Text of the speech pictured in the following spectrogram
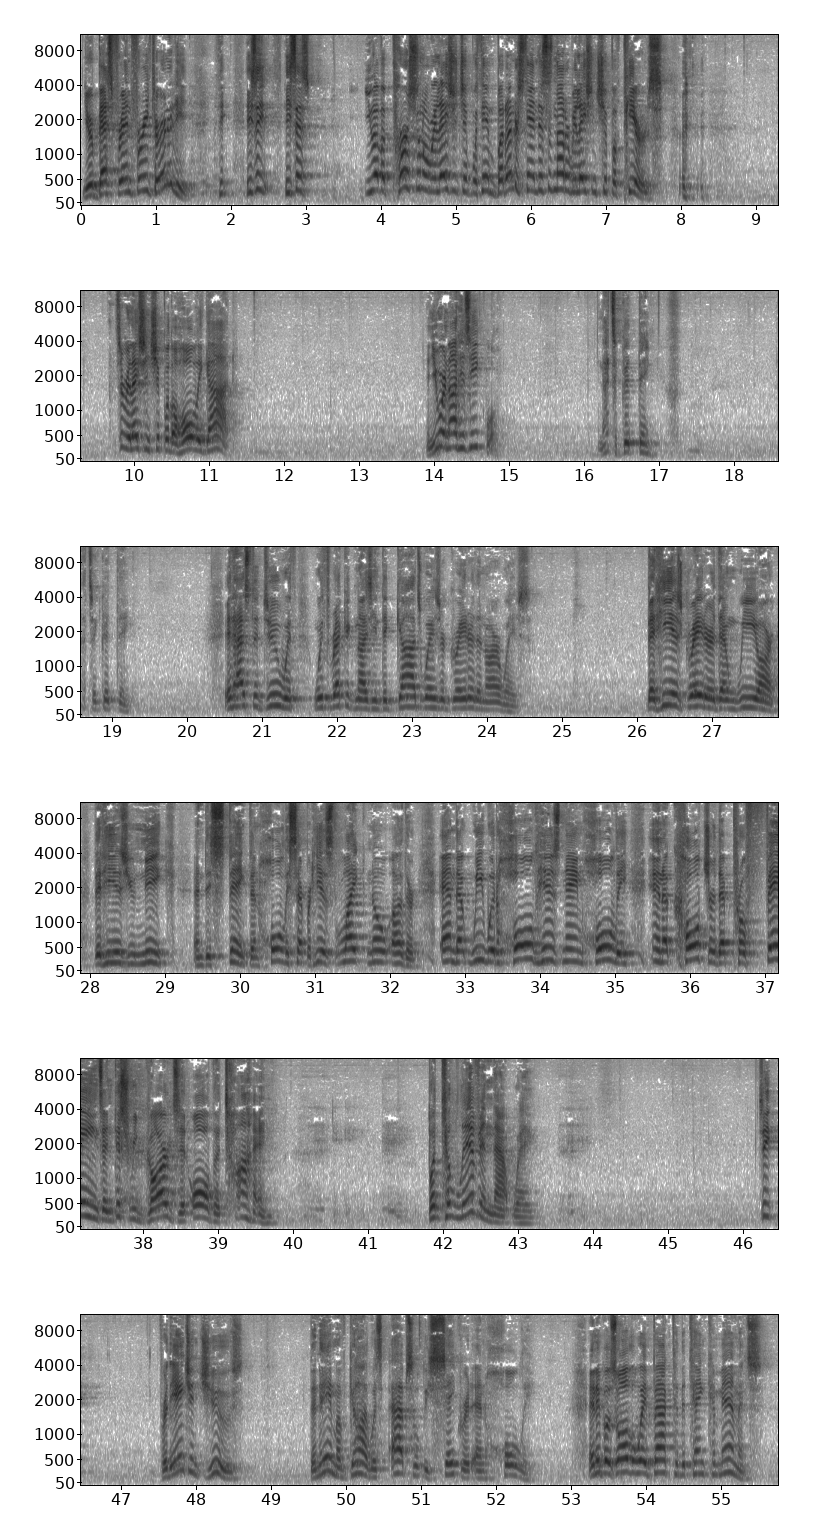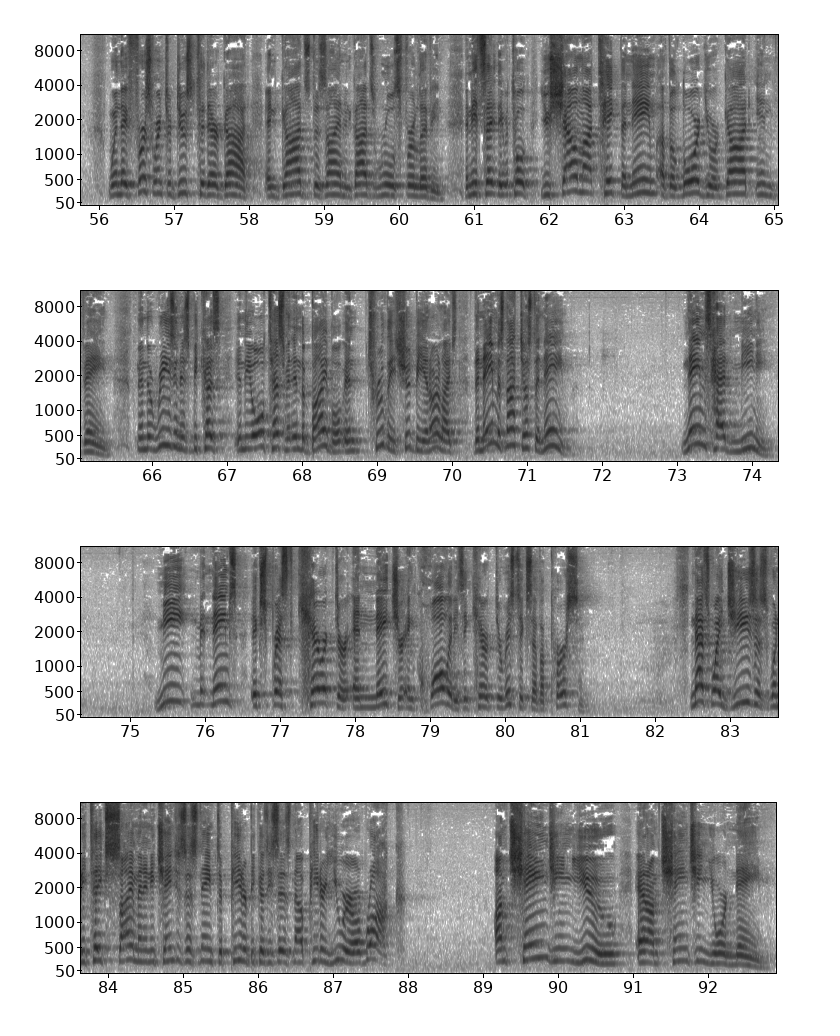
your best friend for eternity. He, he, he says, you have a personal relationship with him, but understand this is not a relationship of peers. it's a relationship with a holy God. And you are not his equal. And that's a good thing. That's a good thing. It has to do with, with recognizing that God's ways are greater than our ways that He is greater than we are, that He is unique and distinct and wholly separate. He is like no other. And that we would hold His name holy in a culture that profanes and disregards it all the time. But to live in that way. See, for the ancient Jews, the name of God was absolutely sacred and holy. And it goes all the way back to the Ten Commandments when they first were introduced to their God and God's design and God's rules for living. And he'd say, they were told, You shall not take the name of the Lord your God in vain. And the reason is because in the Old Testament, in the Bible, and truly it should be in our lives, the name is not just a name. Names had meaning. Me, names expressed character and nature and qualities and characteristics of a person. And that's why Jesus, when he takes Simon and he changes his name to Peter, because he says, Now, Peter, you are a rock. I'm changing you and I'm changing your name.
